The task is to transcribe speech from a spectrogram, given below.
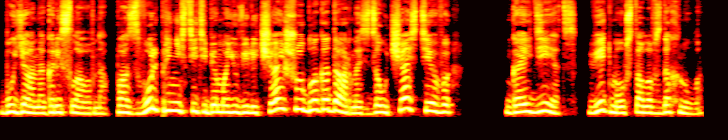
«Буяна Гориславовна, позволь принести тебе мою величайшую благодарность за участие в...» «Гайдец!» – ведьма устало вздохнула.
